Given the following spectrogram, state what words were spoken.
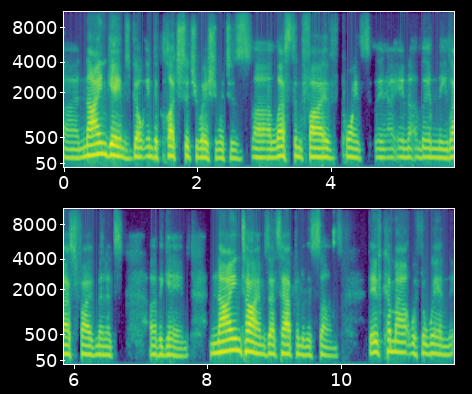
uh, nine games go into clutch situation, which is uh, less than five points in, in, in the last five minutes of the game. Nine times that's happened to the Suns. They've come out with the win,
